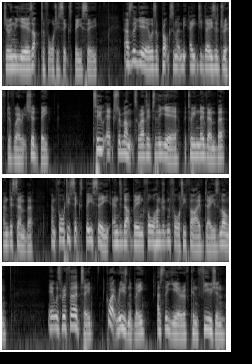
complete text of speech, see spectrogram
during the years up to 46 BC, as the year was approximately 80 days adrift of where it should be. Two extra months were added to the year between November and December, and 46 BC ended up being 445 days long. It was referred to, quite reasonably, as the Year of Confusion.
